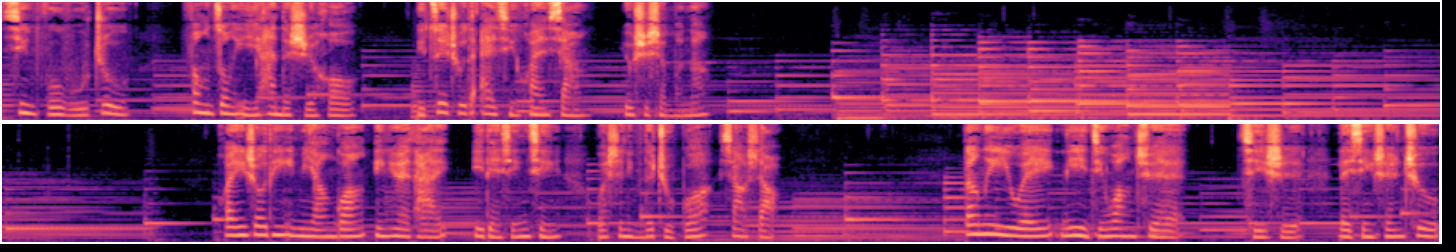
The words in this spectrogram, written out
幸福无助、放纵遗憾的时候，你最初的爱情幻想又是什么呢？欢迎收听一米阳光音乐台，一点心情，我是你们的主播笑笑。当你以为你已经忘却，其实内心深处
